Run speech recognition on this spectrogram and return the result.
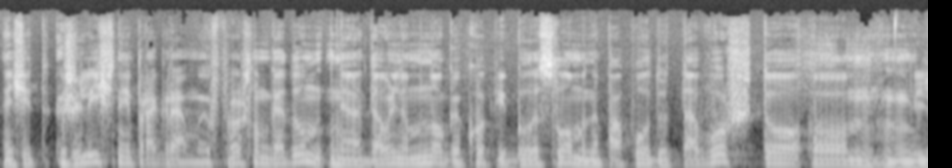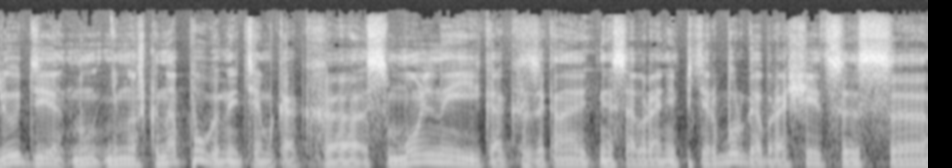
Значит, жилищные программы. В прошлом году э, довольно много копий было сломано по поводу того, что э, люди ну, немножко напуганы тем, как э, Смольный и как законодательное собрание Петербурга обращается с э,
